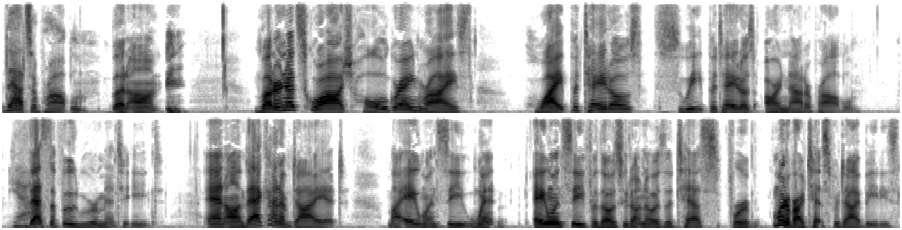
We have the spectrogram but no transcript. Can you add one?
That's a problem. But um, butternut squash, whole grain rice, white potatoes, sweet potatoes are not a problem. Yeah. That's the food we were meant to eat. And on that kind of diet, my A1C went. A1C, for those who don't know, is a test for one of our tests for diabetes.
